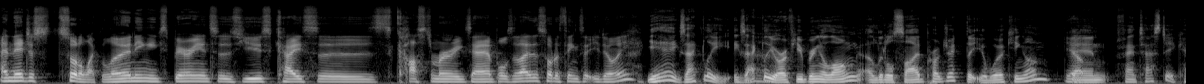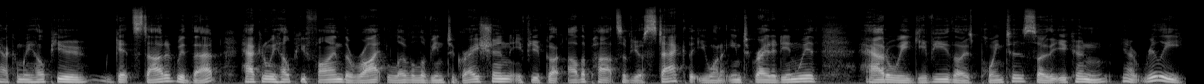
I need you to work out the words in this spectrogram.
And they're just sort of like learning experiences, use cases, customer examples. Are they the sort of things that you're doing? Yeah, exactly. Exactly. Or if you bring along a little side project that you're working on, Yep. then fantastic. How can we help you get started with that? How can we help you find the right level of integration? If you've got other parts of your stack that you want to integrate it in with, how do we give you those pointers so that you can, you know, really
